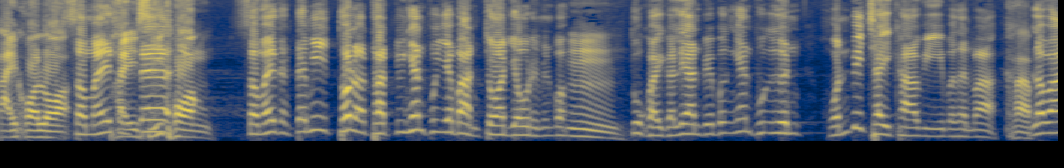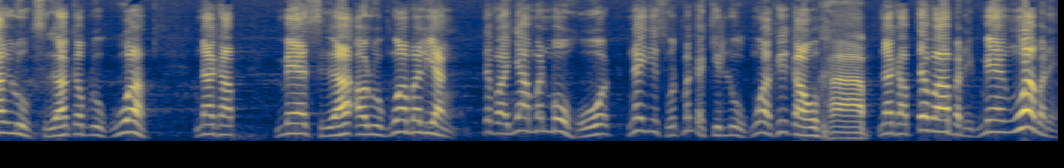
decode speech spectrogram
ตายคอรอสมัยไผ่ตั้งแต่สีทอง สมัยตั้งแต่มีโทรทัศน์อยู่ยันผู้ใหญ่บ้านจอเดียวนี่แมันบ่อืม ตู้ข่อยก็เรียนไปเบิ่งยันผู้อื่นหนวิชัยคาวีว่าท่านว่า ครับ ระหว่างลูกเสือกับลูกวัวนะครับ แม่เสือเอาลูกวัวมาเลี้ยง แต่ว่าย่ามมันโมโหในที่สุดมันก็กินลูกวัวคือเก่า ครับ นะครับแต่ว่าบัดนี้แม่งัวบัดนี้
